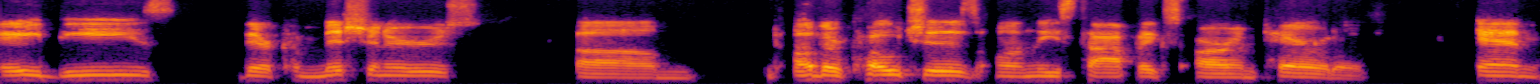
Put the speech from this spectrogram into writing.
ADs, their commissioners, um, other coaches on these topics are imperative. And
